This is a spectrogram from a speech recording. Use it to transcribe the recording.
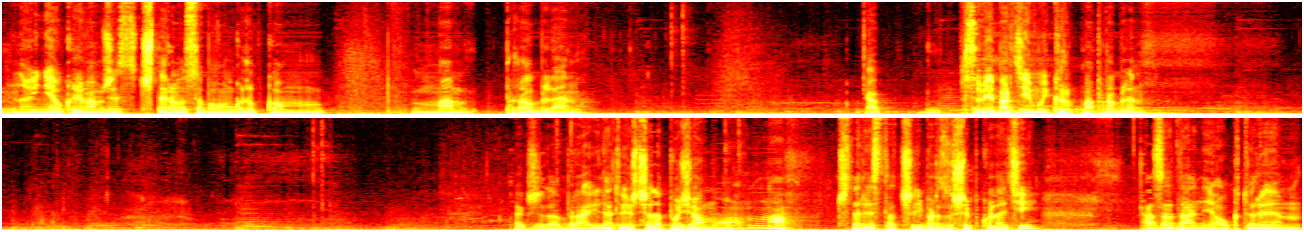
No i nie ukrywam, że z czteroosobową grupką mam problem. A w sumie bardziej mój kruk ma problem. Także dobra, ile tu jeszcze do poziomu? No, 400, czyli bardzo szybko leci. A zadanie, o którym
